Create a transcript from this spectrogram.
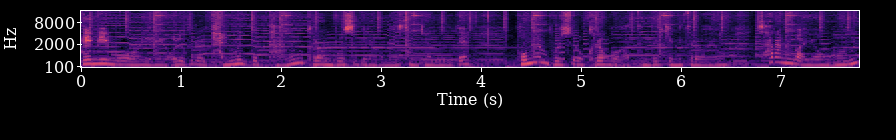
데미 모어의 얼굴을 닮은 듯한 그런 모습이라고 말씀드렸는데 보면 볼수록 그런 것 같은 느낌이 들어요. 사랑과 영혼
